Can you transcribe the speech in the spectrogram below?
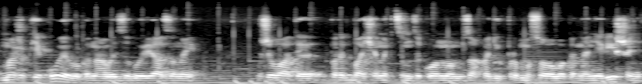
в межах якої виконавець зобов'язаний вживати передбачених цим законом заходів примусового виконання рішень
